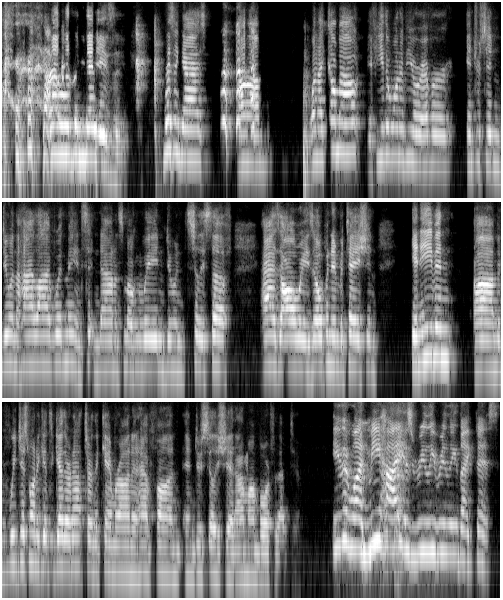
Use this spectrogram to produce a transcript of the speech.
that was amazing. Listen, guys, um, when I come out, if either one of you are ever interested in doing the high live with me and sitting down and smoking weed and doing silly stuff, as always, open invitation. And even um, if we just want to get together and not turn the camera on and have fun and do silly shit, I'm on board for that too. Either one. Me high Okay. is really, really like this.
